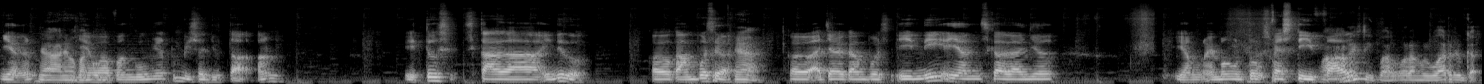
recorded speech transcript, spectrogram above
ya kan? Ya, nyewa panggung. nyewa panggungnya tuh bisa jutaan. Itu skala ini loh. Kalau kampus ya. Ya. kalau acara kampus. Ini yang skalanya yang emang untuk Wah, festival. Festival. Orang luar juga.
